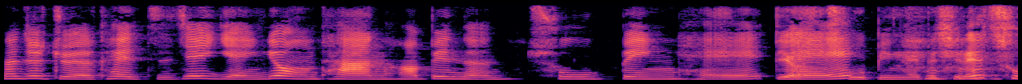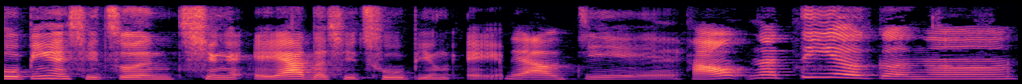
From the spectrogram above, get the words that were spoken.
那就觉得可以直接沿用它，然后变成出冰鞋。对，出冰鞋就是咧出冰的时阵穿的鞋啊，就是出冰鞋。了解。好，那第二个呢，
